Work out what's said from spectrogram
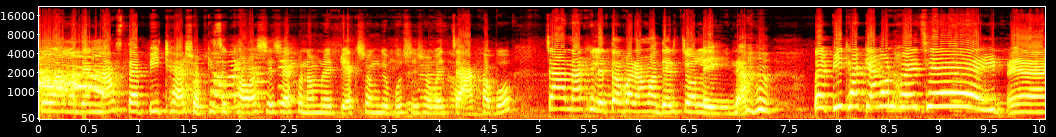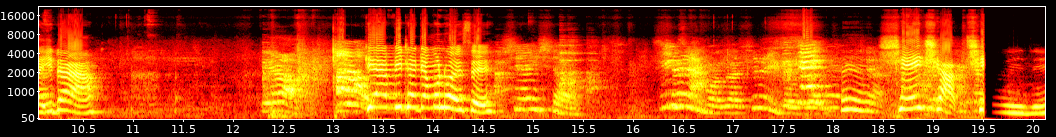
তো আমাদের নাস্তা, পিঠা, সবকিছু খাওয়া শেষে। এখন আমরা একটু একসঙ্গে বসে সবাই চা খাব। চা না খেলে তো আবার আমাদের চলেই না। তাই পিঠা কেমন হয়েছে? ইডা কেয়া, পিঠা কেমন হয়েছে? সেই স্বাদ। এই যে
